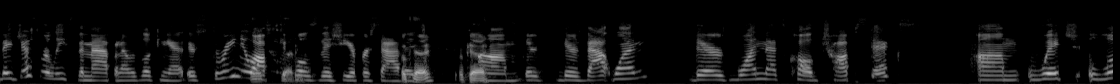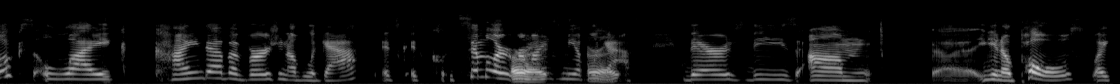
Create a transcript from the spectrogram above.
They just released the map, and I was looking at it. There's three new That's exciting. obstacles this year for Savage. okay, okay, Um, there's there's that one. There's one that's called Chopsticks, um, which looks like kind of a version of Lagath. It's it's, it's similar. It All right. reminds me of All Lagath. right. There's these um, uh, you know, poles like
